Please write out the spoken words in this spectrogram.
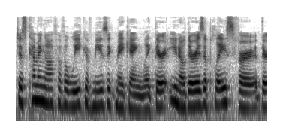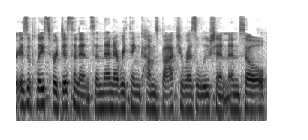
Just coming off of a week of music making, like there, you know, there is a place for there is a place for dissonance, and then everything comes back to resolution. And so,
